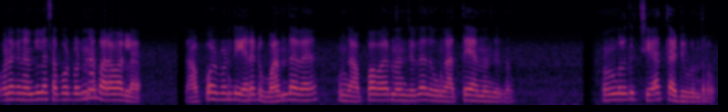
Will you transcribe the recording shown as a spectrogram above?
உனக்கு நல்லா சப்போர்ட் பண்ணா பரவாயில்ல. சப்போர்ட் பண்ணிட்டு யாராட்டு வந்தவன் உங்கள் அப்பாவாக இருந்தாலும் சரி அது உங்கள் அத்தையாக இருந்தாலும் சரி தான். உங்களுக்கு சேர்த்து அடி விழுந்துடும்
